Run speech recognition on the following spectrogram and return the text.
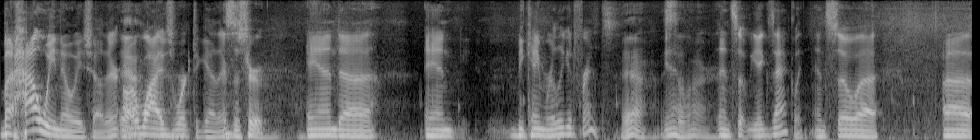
but how we know each other, Yeah. our wives work together, this is true. and uh, and became really good friends. Yeah, they still are. And so yeah, exactly. And so uh, uh,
